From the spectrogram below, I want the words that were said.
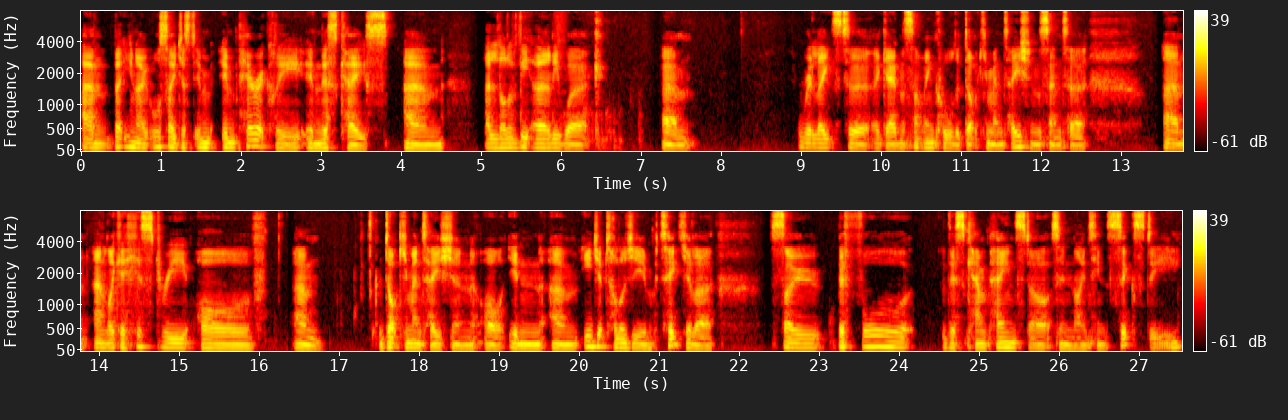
Um, but, you know, also just Im- empirically in this case, um, a lot of the early work um, relates to again something called a documentation center um, and like a history of um, documentation or in um, Egyptology in particular. So before this campaign starts in 1960,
